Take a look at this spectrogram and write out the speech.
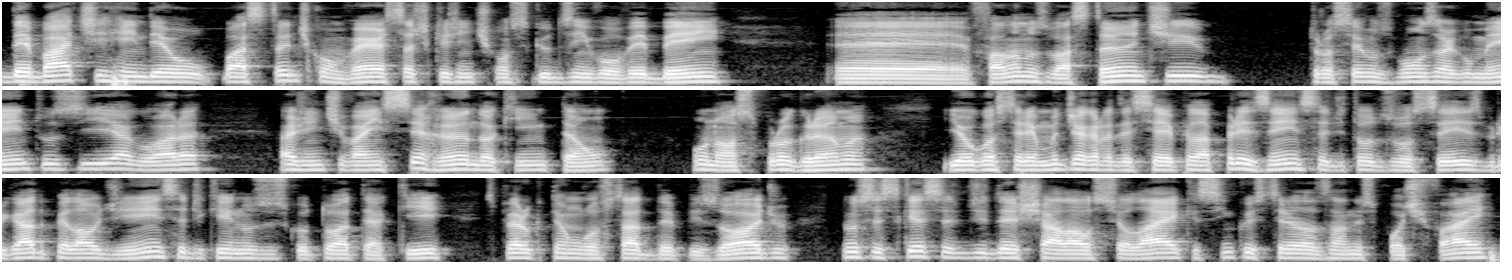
debate rendeu bastante conversa, acho que a gente conseguiu desenvolver bem. É, falamos bastante. trouxemos bons argumentos e agora a gente vai encerrando aqui então o nosso programa. E eu gostaria muito de agradecer pela presença de todos vocês. Obrigado pela audiência de quem nos escutou até aqui. Espero que tenham gostado do episódio. Não se esqueça de deixar lá o seu like, cinco estrelas lá no Spotify,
